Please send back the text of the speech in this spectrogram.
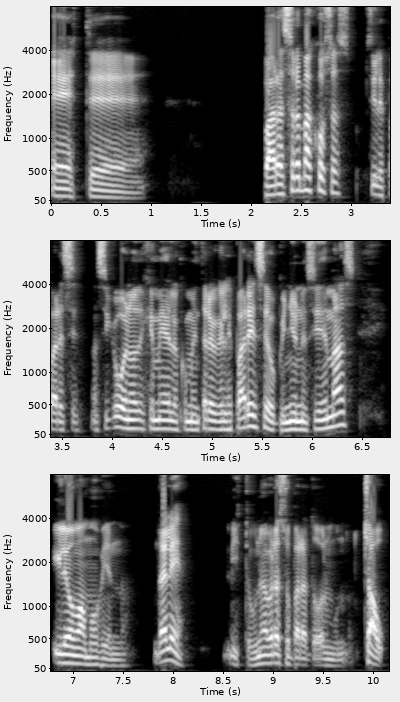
Este para hacer más cosas, si les parece. Así que bueno, déjenme en los comentarios qué les parece, opiniones y demás, y lo vamos viendo. Dale, listo, un abrazo para todo el mundo. Chao.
